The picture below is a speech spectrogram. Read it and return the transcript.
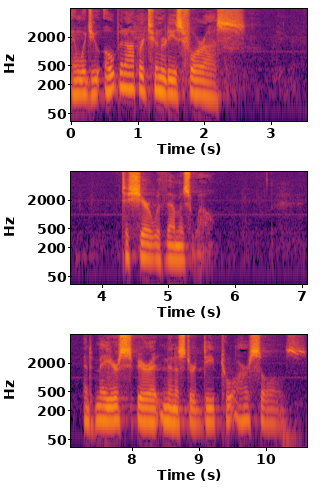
And would you open opportunities for us to share with them as well? And may your Spirit minister deep to our souls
